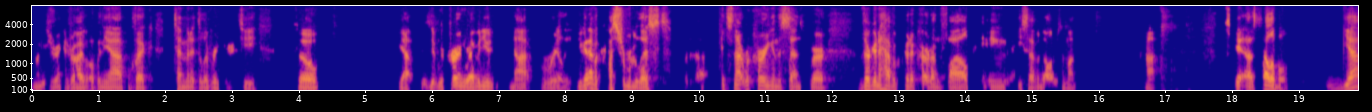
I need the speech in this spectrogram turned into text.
You need to drink and drive. Open the app, click, ten minute delivery guarantee. So yeah, is it recurring revenue? Not really. You're gonna have a customer list, but uh, it's not recurring in the sense where they're gonna have a credit card on file paying eighty seven dollars a month. Not uh, sellable. Yeah,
